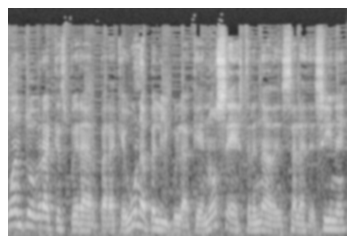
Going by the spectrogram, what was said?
¿Cuánto habrá que esperar para que una película que no sea estrenada en salas de cine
